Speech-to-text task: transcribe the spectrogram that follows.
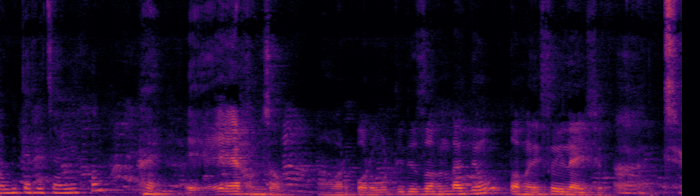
আমি তাহলে যাই এখন। হ্যাঁ এখন যাও। আবার পরবর্তীতে যখন ডাক দেবো তখন চলে আইসো। আচ্ছা।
